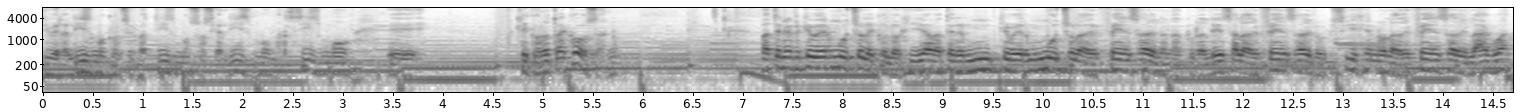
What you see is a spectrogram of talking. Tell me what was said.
liberalismo, conservatismo, socialismo, marxismo, eh, que con otra cosa, ¿no? Va a tener que ver mucho la ecología, va a tener que ver mucho la defensa de la naturaleza, la defensa del oxígeno, la defensa del agua.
